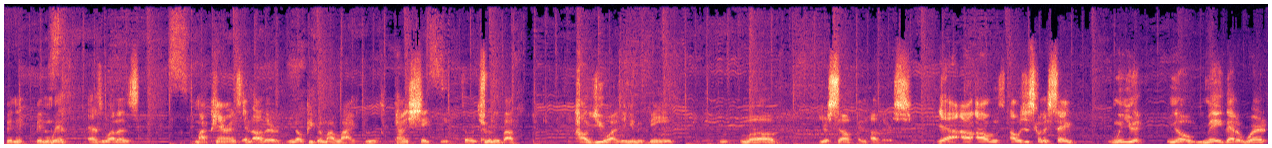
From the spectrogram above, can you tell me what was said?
been been with, as well as my parents and other you know people in my life who have kind of shaped me. So it's really about how you as a human being love yourself and others. Yeah, I, I was I was just gonna say when you had, you know, made that aware,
